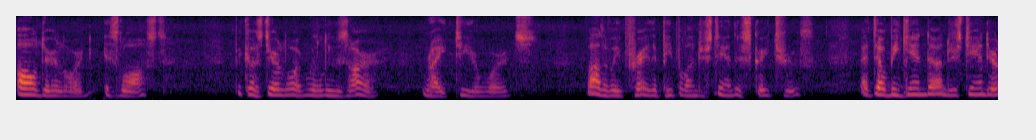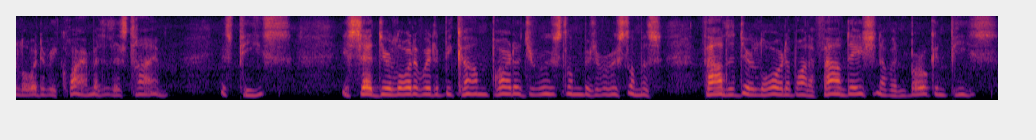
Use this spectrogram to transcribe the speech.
all, dear Lord, is lost. Because, dear Lord, we'll lose our right to your words. Father, we pray that people understand this great truth, that they'll begin to understand, dear Lord, the requirement of this time is peace. You said, dear Lord, that we're to become part of Jerusalem, but Jerusalem is founded, dear Lord, upon a foundation of unbroken peace.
